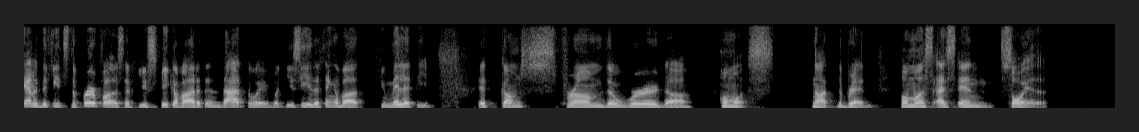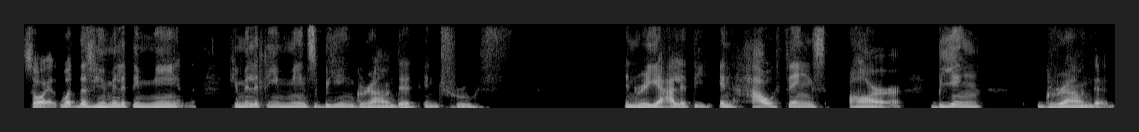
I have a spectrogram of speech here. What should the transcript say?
kind of defeats the purpose if you speak about it in that way but you see the thing about humility it comes from the word uh, humus not the bread. Homos as in soil. Soil. What does humility mean? Humility means being grounded in truth in reality, in how things are, being grounded,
